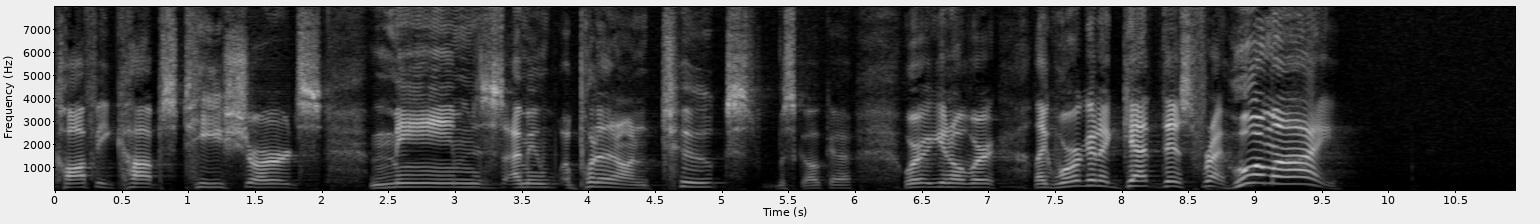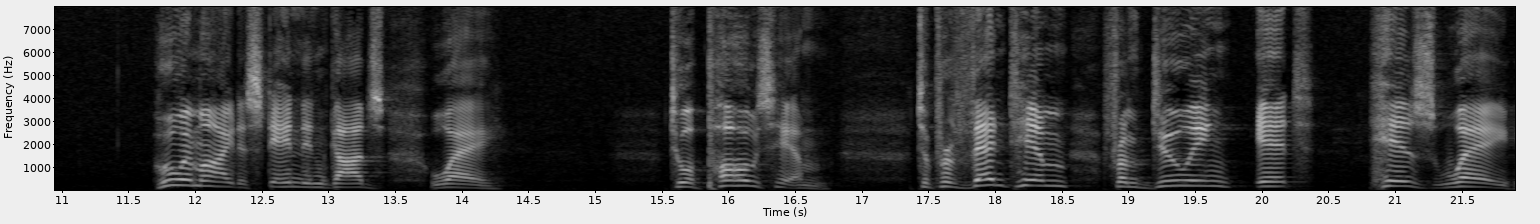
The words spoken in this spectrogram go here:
coffee cups, t shirts, memes. I mean, put it on toques, Muskoka. Where, you know, we're like, we're going to get this phrase. Who am I? Who am I to stand in God's way? To oppose him, to prevent him from doing it his way.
